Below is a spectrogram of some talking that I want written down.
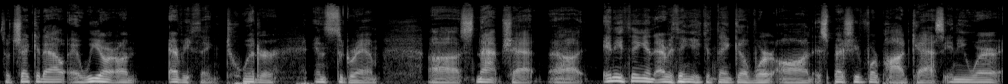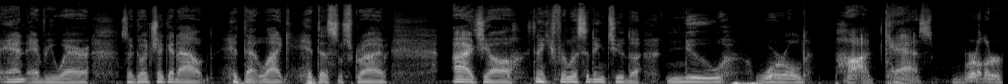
So check it out, and we are on everything Twitter, Instagram, uh, Snapchat, uh, anything and everything you can think of, we're on, especially for podcasts, anywhere and everywhere. So go check it out. Hit that like, hit that subscribe. All right, y'all. Thank you for listening to the New World Podcast, brother,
